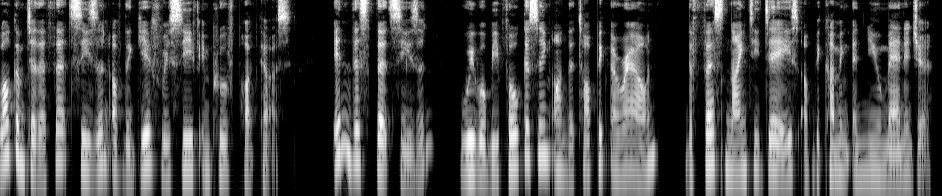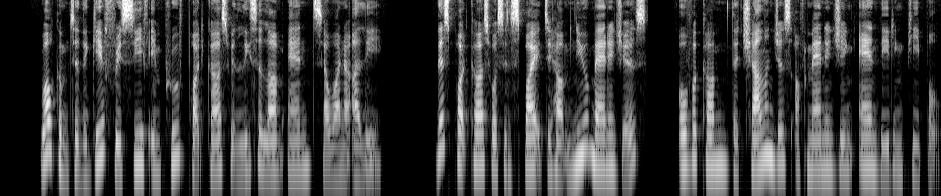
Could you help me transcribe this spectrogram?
Welcome to the third season of the Give, Receive, Improve podcast. In this third season, we will be focusing on the topic around the first 90 days of becoming a new manager. Welcome to the Give, Receive, Improve podcast with Lisa Lam and Sawana Ali. This podcast was inspired to help new managers overcome the challenges of managing and leading people.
